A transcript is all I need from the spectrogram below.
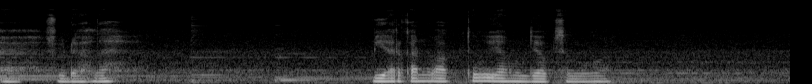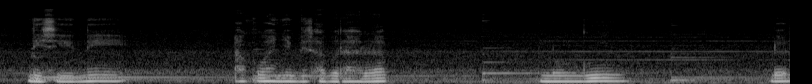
Ah sudahlah. Biarkan waktu yang menjawab semua di sini aku hanya bisa berharap menunggu dan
